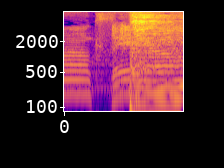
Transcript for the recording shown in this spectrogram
Amok Theon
